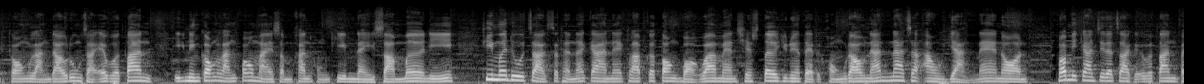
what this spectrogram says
ดกองหลังดาวรุ่งจากเอเวอร์ตันอีกหนึ่งกองหลังเป้าหมายสำคัญของทีมในซัมเมอร์นี้ ที่เมื่อดูจากสถานการณ์นะครับก็ต้องบอกว่าแมนเชสเตอร์ยูไนเต็ดของเรานั้นน่าจะเอาอย่างแน่นอนเพราะมีการเจรจากับเอเวอร์ตันไป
